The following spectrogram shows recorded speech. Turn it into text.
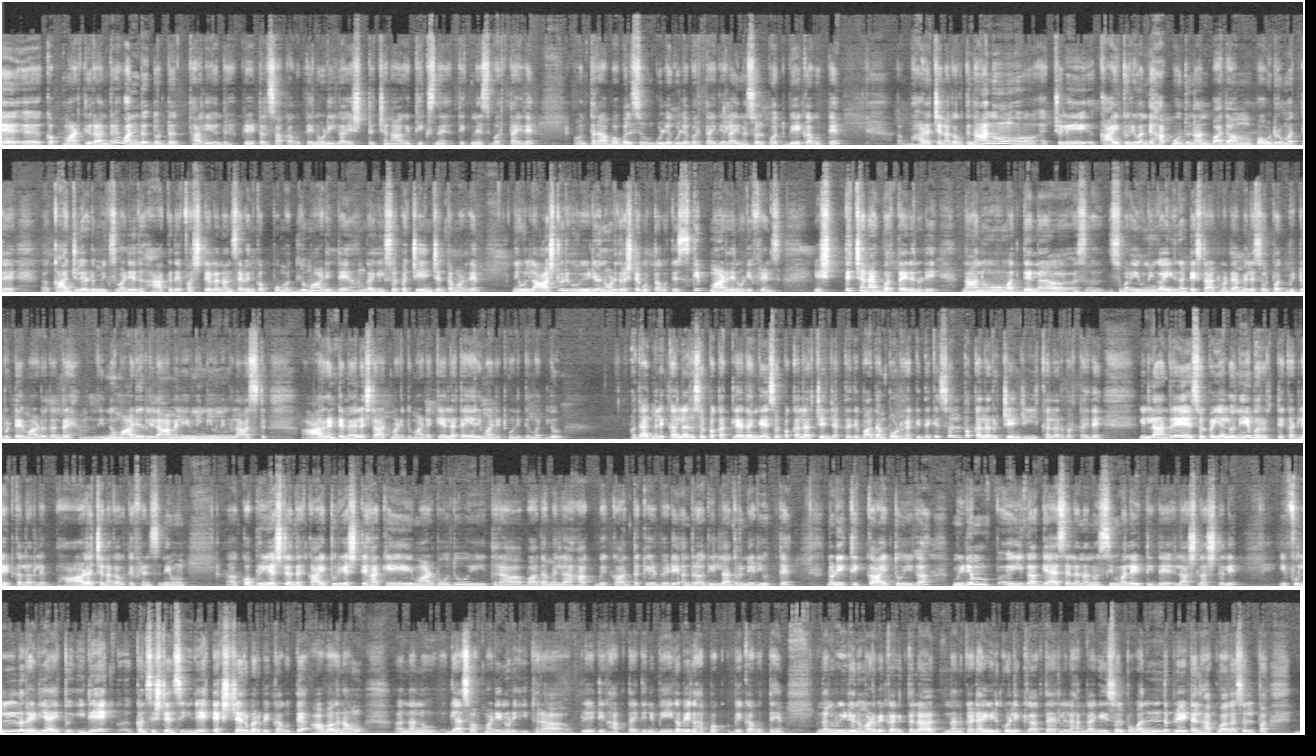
ಕಪ್ ಮಾಡ್ತೀರಾ ಅಂದರೆ ಒಂದು ದೊಡ್ಡ ಥಾಲಿ ಅಂದರೆ ಪ್ಲೇಟಲ್ಲಿ ಸಾಕಾಗುತ್ತೆ. ನೋಡಿ ಈಗ ಎಷ್ಟು ಚೆನ್ನಾಗಿ ಥಿಕ್ಸ್ನೆ, ಥಿಕ್ನೆಸ್ ಬರ್ತಾ ಇದೆ. ಒಂಥರ ಬಬಲ್ಸು, ಗುಳ್ಳೆ ಗುಳ್ಳೆ ಬರ್ತಾ ಇದೆಯಲ್ಲ ಇನ್ನು ಸ್ವಲ್ಪ ಹೊತ್ತು ಬೇಕಾಗುತ್ತೆ. ಬಹಳ ಚೆನ್ನಾಗಾಗುತ್ತೆ. ನಾನು ಆ್ಯಕ್ಚುಲಿ ಕಾಯಿ ತುರಿ ಒಂದೇ ಹಾಕ್ಬೋದು. ನಾನು ಬಾದಾಮ್ ಪೌಡ್ರು ಮತ್ತು ಕಾಜು ಎರಡು ಮಿಕ್ಸ್ ಮಾಡಿ ಅದು ಹಾಕಿದೆ ಫಸ್ಟೆಲ್ಲ ನಾನು ಸೆವೆನ್ ಕಪ್ಪು ಮೊದಲು ಮಾಡಿದ್ದೆ. ಹಾಗಾಗಿ ಸ್ವಲ್ಪ ಚೇಂಜ್ ಅಂತ ಮಾಡಿದೆ. ನೀವು ಲಾಸ್ಟ್ವರೆಗೂ ವೀಡಿಯೋ ನೋಡಿದ್ರಷ್ಟೇ ಗೊತ್ತಾಗುತ್ತೆ. ಸ್ಕಿಪ್ ಮಾಡಿದೆ ನೋಡಿ ಫ್ರೆಂಡ್ಸ್ ಎಷ್ಟು ಚೆನ್ನಾಗಿ ಬರ್ತಾ ಇದೆ ನೋಡಿ. ನಾನು ಮಧ್ಯಾಹ್ನ ಸುಮಾರು ಈವ್ನಿಂಗ್ ಐದು ಗಂಟೆಗೆ ಸ್ಟಾರ್ಟ್ ಮಾಡಿದೆ. ಆಮೇಲೆ ಸ್ವಲ್ಪ ಹೊತ್ತು ಬಿಟ್ಟುಬಿಟ್ಟೆ ಮಾಡೋದು ಅಂದರೆ ಇನ್ನೂ ಮಾಡಿರಲಿಲ್ಲ. ಆಮೇಲೆ ಈವ್ನಿಂಗ್ ಈವ್ನಿಂಗ್ ಲಾಸ್ಟ್ ಆರು ಗಂಟೆ ಮೇಲೆ ಸ್ಟಾರ್ಟ್ ಮಾಡಿದ್ದು ಮಾಡೋಕ್ಕೆ, ಎಲ್ಲ ತಯಾರಿ ಮಾಡಿಟ್ಕೊಂಡಿದ್ದೆ ಮೊದಲು. ಅದಾದಮೇಲೆ ಕಲರ್ ಸ್ವಲ್ಪ ಕತ್ಲೆ ಆದಂಗೆ ಸ್ವಲ್ಪ ಕಲರ್ ಚೇಂಜ್ ಆಗ್ತಾಯಿದೆ ಬಾದಾಮ್ ಪೌಡ್ರ್ ಹಾಕಿದ್ದಕ್ಕೆ ಸ್ವಲ್ಪ ಕಲರು ಚೇಂಜ್ ಈ ಕಲರ್ ಬರ್ತಾಯಿದೆ ಇಲ್ಲ ಅಂದರೆ ಸ್ವಲ್ಪ ಯೆಲ್ಲೋನೇ ಬರುತ್ತೆ ಕಡಲೆ ಹಿಟ್ಟು ಕಲರ್ಲೆ ಭಾಳ ಚೆನ್ನಾಗಾಗುತ್ತೆ ಫ್ರೆಂಡ್ಸ್ ನೀವು ಕೊಬ್ಬರಿ ಅಷ್ಟೇ ಅಂದರೆ ಕಾಯಿ ತುರಿ ಅಷ್ಟೇ ಹಾಕಿ ಮಾಡ್ಬೋದು. ಈ ಥರ ಬಾದಾಮೆಲ್ಲ ಹಾಕಬೇಕಾ ಅಂತ ಕೇಳಬೇಡಿ. ಅಂದರೆ ಅದಿಲ್ಲ ಅಂದರೂ ನಡೆಯುತ್ತೆ. ನೋಡಿ, ಈಗ ಥಿಕ್ ಆಯಿತು. ಈಗ ಮೀಡಿಯಮ್ ಈಗ ಗ್ಯಾಸ್ ಎಲ್ಲ ನಾನು ಸಿಮ್ಮಲ್ಲೇ ಇಟ್ಟಿದ್ದೆ ಲಾಸ್ಟ್ ಲಾಸ್ಟಲ್ಲಿ ಈ ಫುಲ್ ರೆಡಿ ಆಯಿತು. ಇದೇ ಕನ್ಸಿಸ್ಟೆನ್ಸಿ ಇದೇ ಟೆಕ್ಸ್ಚರ್ ಬರಬೇಕಾಗುತ್ತೆ. ಆವಾಗ ನಾವು, ನಾನು ಗ್ಯಾಸ್ ಆಫ್ ಮಾಡಿ, ನೋಡಿ, ಈ ಥರ ಪ್ಲೇಟಿಗೆ ಹಾಕ್ತಾ ಇದ್ದೀನಿ. ಬೇಗ ಬೇಗ ಹಾಕ್ಬೇಕು, ಬೇಕಾಗುತ್ತೆ. ನಾನು ವೀಡಿಯೋನೂ ಮಾಡಬೇಕಾಗಿತ್ತಲ್ಲ, ನಾನು ಕಡಾಯಿ ಹಿಡ್ಕೊಳ್ಳಿಕ್ಕೆ ಆಗ್ತಾ ಇರಲಿಲ್ಲ. ಹಾಗಾಗಿ ಸ್ವಲ್ಪ ಒಂದು ಪ್ಲೇಟಲ್ಲಿ ಹಾಕುವಾಗ ಸ್ವಲ್ಪ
